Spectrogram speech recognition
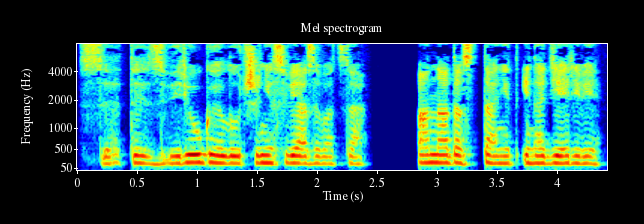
«С этой зверюгой лучше не связываться. Она достанет и на дереве.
